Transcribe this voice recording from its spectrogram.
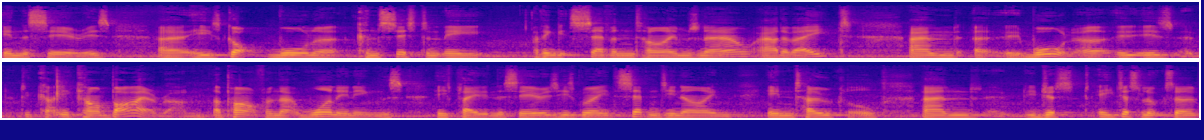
in the series. Uh, he's got Warner consistently I think it's seven times now out of eight. And uh, Warner is he can't buy a run apart from that one innings he's played in the series. He's made 79 in total, and he just he just looks a,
